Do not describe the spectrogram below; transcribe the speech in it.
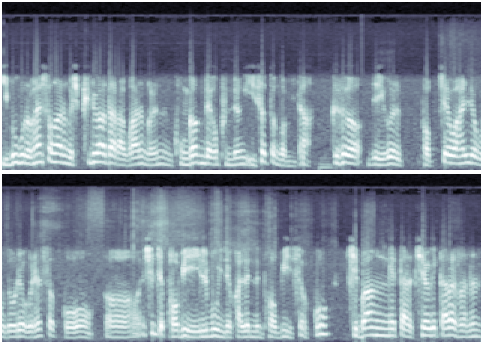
이 부분을 활성화하는 것이 필요하다라고 하는 것은 공감대가 분명히 있었던 겁니다. 그래서 이제 이걸 법제화하려고 노력을 했었고 어 실제 법이 일부 이제 관련된 법이 있었고 지방에 따라 지역에 따라서는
